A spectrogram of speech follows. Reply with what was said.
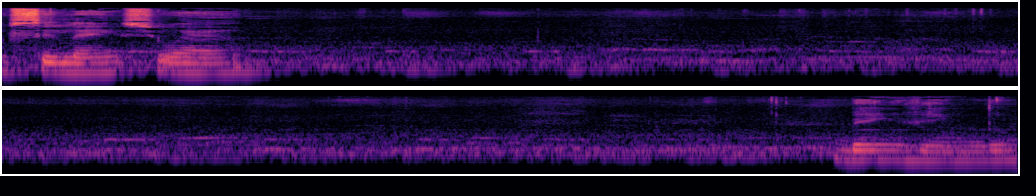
O silêncio é bem-vindo.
